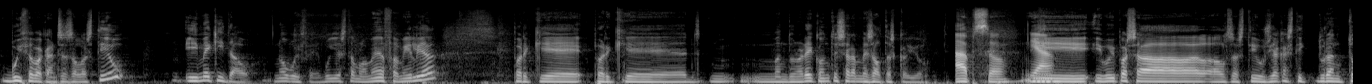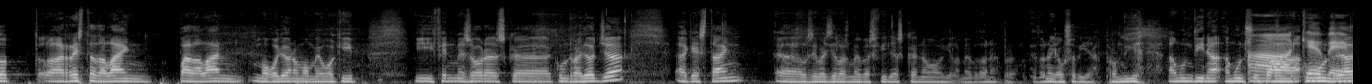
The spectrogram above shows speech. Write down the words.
vull fer vacances a l'estiu i m'he quitat. No ho vull fer. Vull estar amb la meva família perquè, perquè me'n donaré compte i seran més altes que jo. Abso, ja. I, I vull passar els estius, ja que estic durant tot la resta de l'any pedalant mogollon amb el meu equip i fent més hores que, que un rellotge, aquest any eh, els hi vaig dir a les meves filles que no, i a la meva dona, però la meva dona ja ho sabia, però un dia, amb un dinar, amb un sopar, Ah, amb un dinar,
